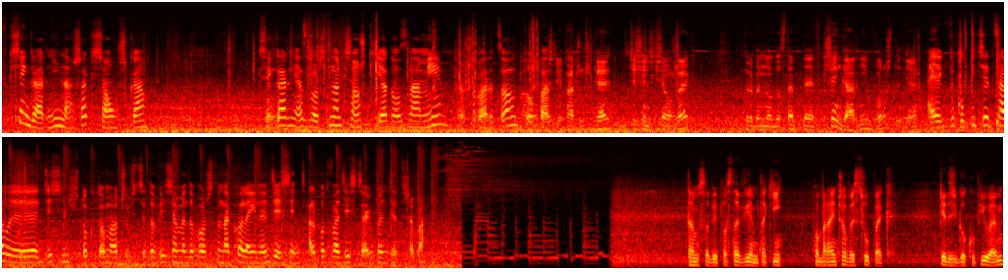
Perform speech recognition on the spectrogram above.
w księgarni nasza książka. Księgarnia z Wolsztyna, książki jadą z nami. Proszę bardzo, tu Mamy patrz. właśnie paczuszkę, 10 książek, które będą dostępne w księgarni w Wolsztynie. A jak wykupicie całe 10 sztuk, to my oczywiście dowieziemy do Wolsztyna kolejne 10 albo 20, jak będzie trzeba. Tam sobie postawiłem taki pomarańczowy słupek. Kiedyś go kupiłem.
